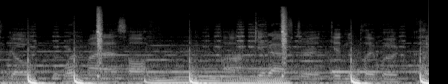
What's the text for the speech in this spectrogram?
To go work my ass off, um, get after it, get in the playbook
